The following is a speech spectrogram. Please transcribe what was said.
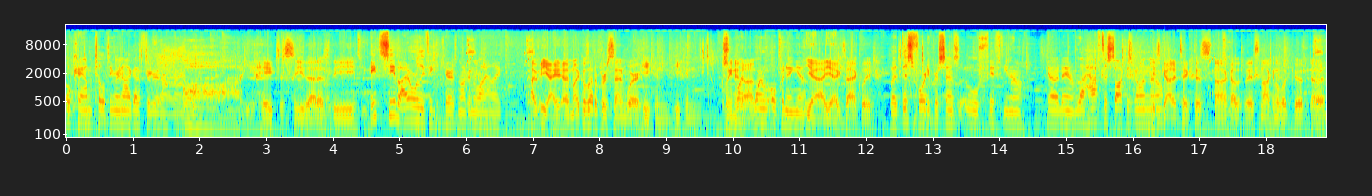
okay I'm tilting right now I gotta figure it out right. Oh, you hate to see that as the. Hate to see but I don't really think he cares. I'm not gonna lie like I, yeah, uh, Michael's at a percent where he can he can clean one, it up. one opening yeah. Yeah, yeah, exactly. But this 40% is ooh 50 now. God damn, like half the stock is gone now. He's got to take this stock. It's not going to look good. No.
